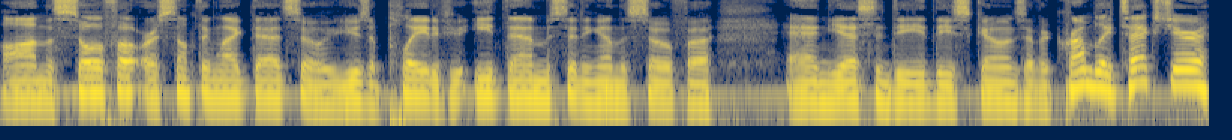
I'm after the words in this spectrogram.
on the sofa or something like that. So use a plate if you eat them sitting on the sofa. And yes, indeed, these scones have a crumbly texture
